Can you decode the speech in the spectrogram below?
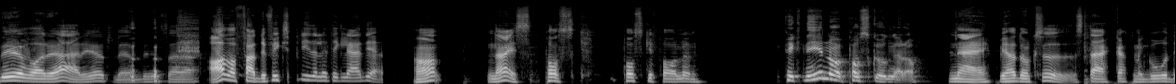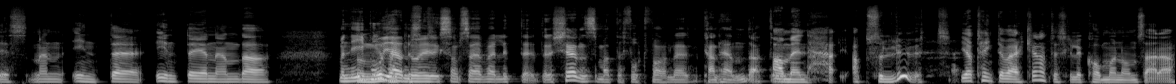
Det är vad det är egentligen. Det är så här... Ja, vad fan, du fick sprida lite glädje. Ja, nice. Påsk. Påsk i Falun. Fick ni några påskungar då? Nej, vi hade också stackat med godis, men inte, inte en enda. Men ni bor ju ändå liksom så väldigt, där det känns som att det fortfarande kan hända. Ja, men absolut. Jag tänkte verkligen att det skulle komma någon så här.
